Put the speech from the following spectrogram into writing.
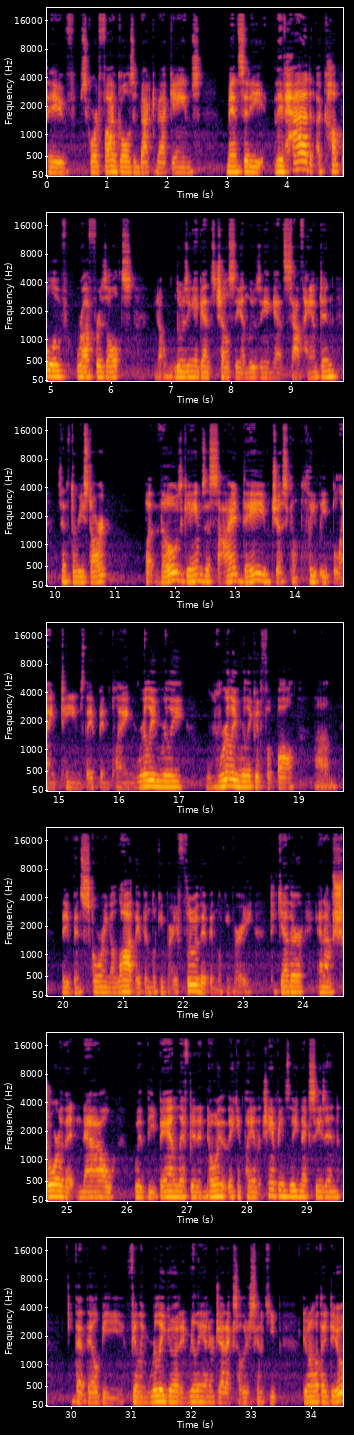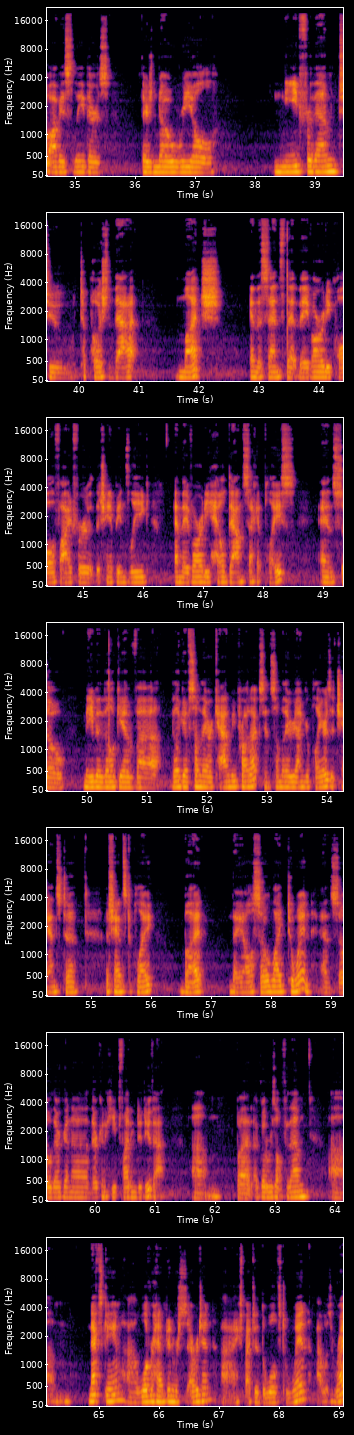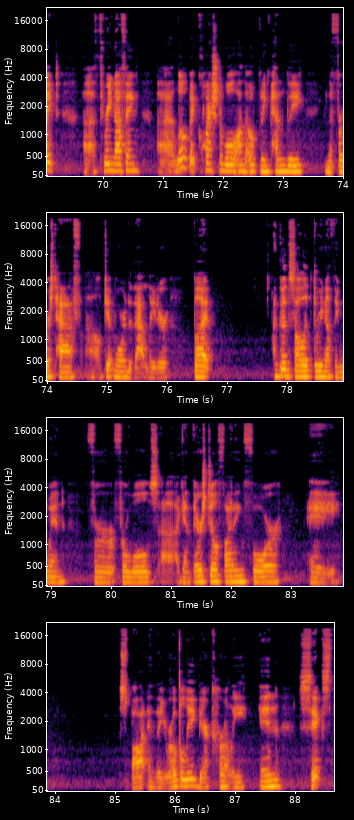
They've scored five goals in back-to-back games. Man City, they've had a couple of rough results, you know, losing against Chelsea and losing against Southampton since the restart. But those games aside, they've just completely blanked teams. They've been playing really, really, really, really good football. Um, they've been scoring a lot. They've been looking very fluid. They've been looking very together. And I'm sure that now with the ban lifted and knowing that they can play in the Champions League next season, that they'll be feeling really good and really energetic. So they're just going to keep doing what they do. Obviously, there's there's no real need for them to to push that much in the sense that they've already qualified for the Champions League and they've already held down second place, and so maybe they'll give uh, they'll give some of their academy products and some of their younger players a chance to a chance to play, but they also like to win, and so they're gonna they're gonna keep fighting to do that. Um, but a good result for them. Um, next game, uh, Wolverhampton versus Everton. I expected the Wolves to win. I was right. Uh, three uh, nothing. a little bit questionable on the opening penalty in the first half. I'll get more into that later, but a good solid three nothing win for for Wolves. Uh, again, they're still fighting for a spot in the Europa League. They're currently in sixth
